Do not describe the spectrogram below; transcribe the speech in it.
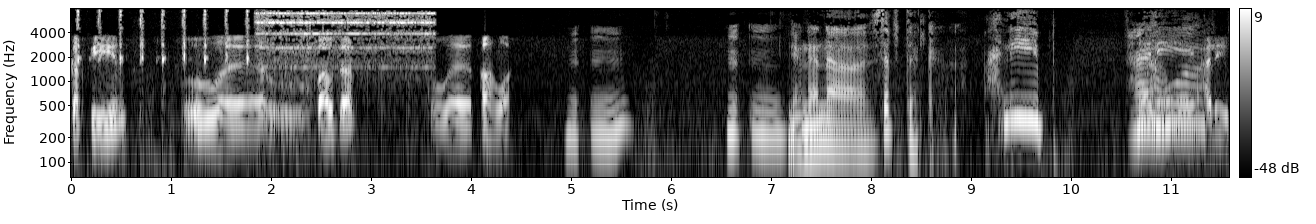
كافيين و powder م-م. م-م. يعني أنا سبتك. حليب. حليب. حليب.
